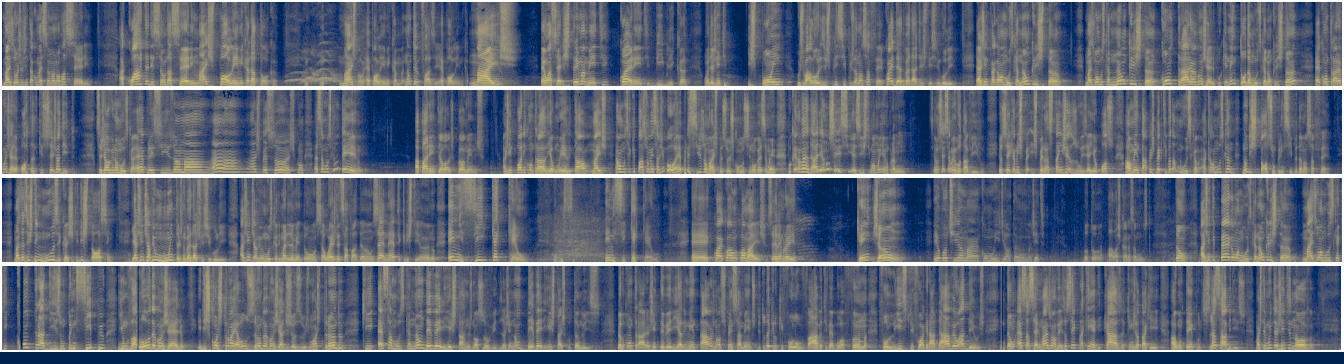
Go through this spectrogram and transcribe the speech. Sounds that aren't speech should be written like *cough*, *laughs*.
Mas hoje a gente está começando uma nova série. A quarta edição da série mais polêmica da Toca. Mais é polêmica, não tem o que fazer, é polêmica. Mas é uma série extremamente coerente, bíblica, onde a gente expõe os valores e os princípios da nossa fé. Qual a ideia do verdade difícil de engolir? É a gente pegar uma música não cristã, mas uma música não cristã contrária ao evangelho, porque nem toda música não cristã é contrária ao evangelho. É importante que isso seja dito. Você já ouviu a música? É preciso amar ah, as pessoas com. Essa música não tem erro. Aparente, teológico, pelo menos. A gente pode encontrar ali algum erro e tal, mas é uma música que passa uma mensagem boa. É preciso amar as pessoas como se não houvesse amanhã, porque na verdade eu não sei se existe um amanhã para mim. Eu não sei se amanhã eu vou estar vivo. Eu sei que a minha esperança está em Jesus, e aí eu posso aumentar a perspectiva da música. Aquela música não distorce um princípio da nossa fé. Mas existem músicas que distorcem. E a gente já viu muitas, na verdade, Fistigulir. A gente já viu música de Marília Mendonça, Wesley Safadão, Zé Neto e Cristiano, MC Kekel. MC, MC Kekel. É, qual, qual, qual mais? Vocês lembram aí? Quem? João. Eu vou te amar como o idiota ama, gente botou para lascar nessa música. Então, a gente pega uma música não cristã, mas uma música que contradiz um princípio e um valor do Evangelho e desconstrói ela usando o Evangelho de Jesus, mostrando que essa música não deveria estar nos nossos ouvidos. A gente não deveria estar escutando isso. Pelo contrário, a gente deveria alimentar os nossos pensamentos de tudo aquilo que for louvável, tiver boa fama, for lícito e for agradável a Deus. Então, essa série, mais uma vez, eu sei para quem é de casa, quem já está aqui há algum tempo, já sabe disso, mas tem muita gente nova.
